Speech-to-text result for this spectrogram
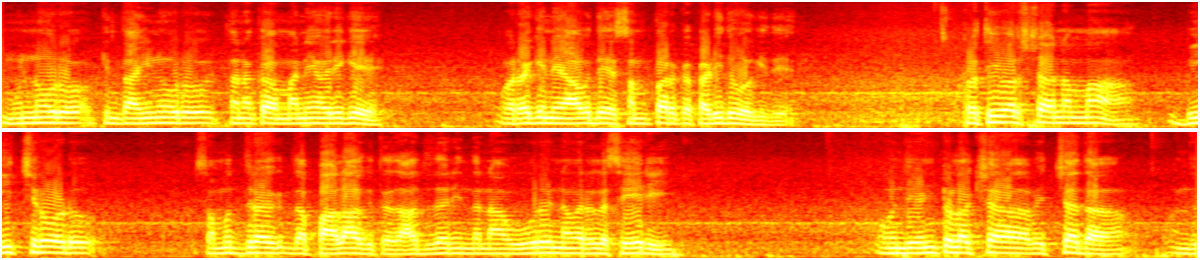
ಮುನ್ನೂರಕ್ಕಿಂತ ಐನೂರು ತನಕ ಮನೆಯವರಿಗೆ ಹೊರಗಿನ ಯಾವುದೇ ಸಂಪರ್ಕ ಕಡಿದು ಹೋಗಿದೆ. ಪ್ರತಿ ವರ್ಷ ನಮ್ಮ ಬೀಚ್ ರೋಡು ಸಮುದ್ರದ ಪಾಲಾಗುತ್ತದೆ. ಆದ್ದರಿಂದ ನಾವು ಊರಿನವರೆಲ್ಲ ಸೇರಿ ಒಂದು ಎಂಟು ಲಕ್ಷ ವೆಚ್ಚದ ಒಂದು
